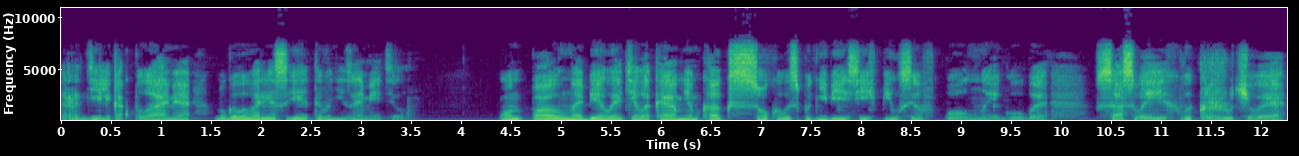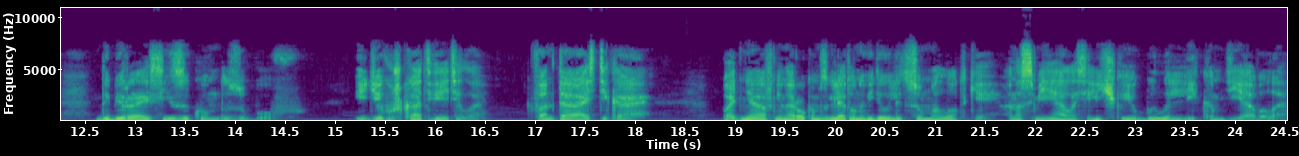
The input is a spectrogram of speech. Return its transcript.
рдели как пламя, но головорез и этого не заметил. Он пал на белое тело камнем, как сокол из под небес и впился в полные губы, всасывая их, выкручивая, добираясь языком до зубов. И девушка ответила. «Фантастика!» Подняв ненароком взгляд, он увидел лицо молотки. Она смеялась, и личико ее было ликом дьявола.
